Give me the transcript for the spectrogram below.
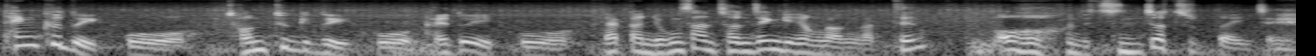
탱크도 있고 전투기도 있고 배도 있고 약간 용산 전쟁기념관 같은? 어 근데 진짜 춥다 이제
